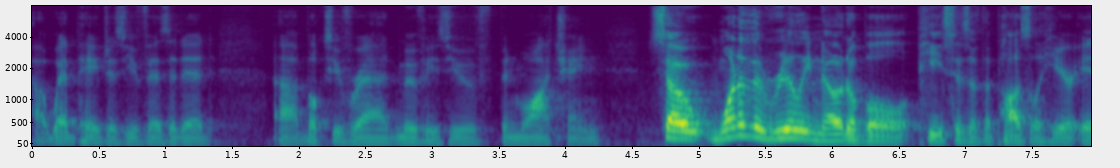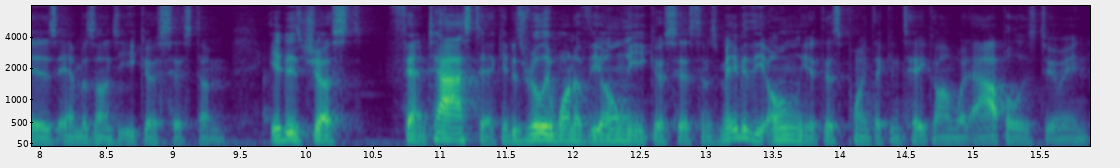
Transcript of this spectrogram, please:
uh, web pages you've visited, uh, books you've read, movies you've been watching. So, one of the really notable pieces of the puzzle here is Amazon's ecosystem. It is just fantastic. It is really one of the only ecosystems, maybe the only at this point, that can take on what Apple is doing.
